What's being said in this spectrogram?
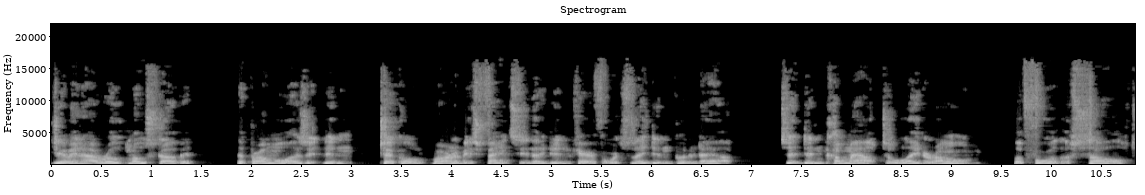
Jimmy and I wrote most of it. The problem was it didn't tickle Barnaby's fancy. They didn't care for it, so they didn't put it out. So it didn't come out till later on before the salt.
